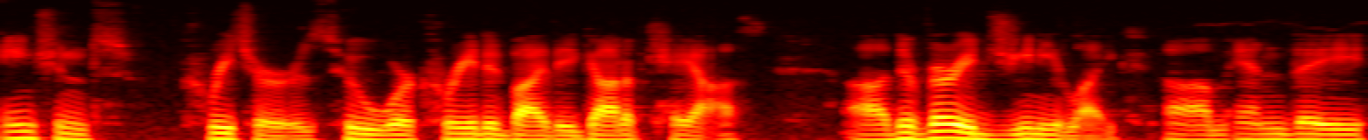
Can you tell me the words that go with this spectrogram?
ancient creatures who were created by the god of chaos. Uh, they're very genie like, um, and they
